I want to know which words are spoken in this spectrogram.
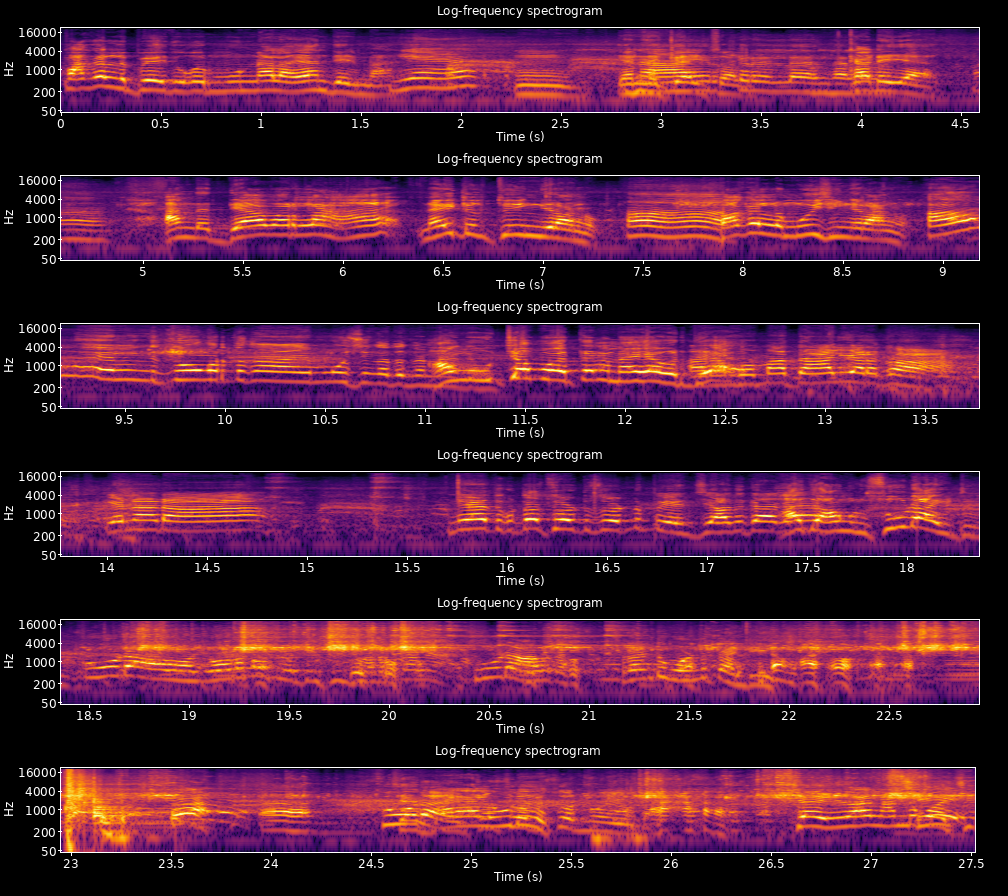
பகலில் பெய்யுது ஒரு மூணு நாள் ஏன் தெரியுமா? ஏன்? என்ன நான் கேள்வி. கிடையாது. அந்த தேவரெல்லாம் நைட்டில் ஆ. பகல்ல மூசிங்கிறாங்க அவங்க எழுந்து தூங்குறதுக்கு மூச்சுங்கிறதுக்கு அவங்க உச்சா போத்தானே மேயா வருது. அம்மா தாலியா இருக்கும் என்னடா? நேத்து கூட சொட்டு சொட்டு பேச்சு அதுக்காக அது அவங்களுக்கு சூடாயிட்டு இருக்கு. சூடா சூடா ரெண்டு ஒண்ணு தண்டி சரி, இதான் நடந்து போச்சு.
